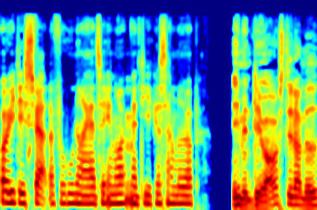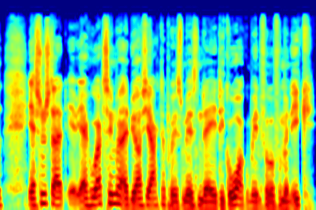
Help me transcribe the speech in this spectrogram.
Og det er svært at få hundeejere til at indrømme, at de ikke har samlet op. Jamen, det er jo også det der med... Jeg synes, der er, jeg kunne godt tænke mig, at vi også jagter på sms'en i dag. Det gode argument for, hvorfor man ikke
